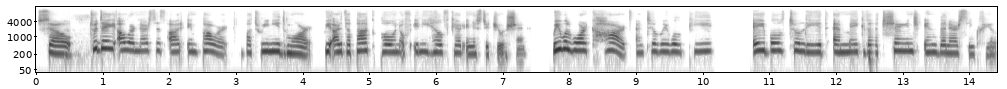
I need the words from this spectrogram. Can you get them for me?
So yes. today our nurses are empowered, but we need more. We are the backbone of any healthcare institution. We will work hard until we will be able to lead and make the change in the nursing field.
